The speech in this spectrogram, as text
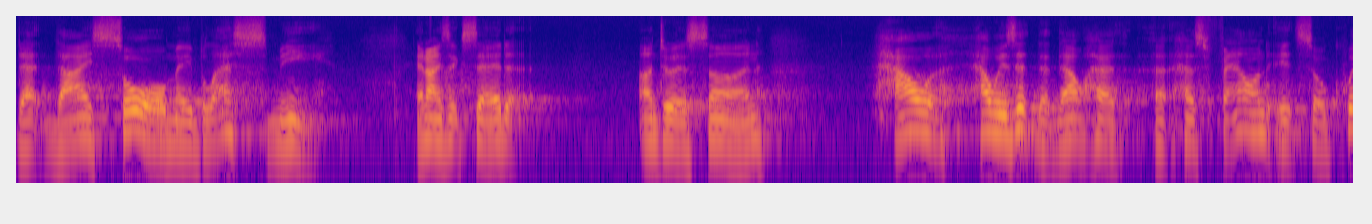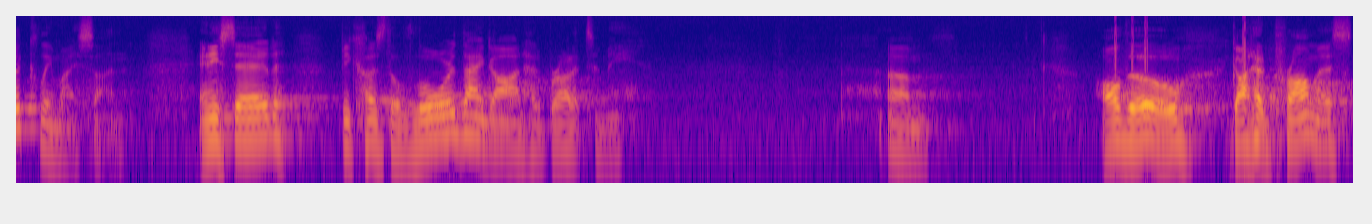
that thy soul may bless me. And Isaac said unto his son, How, how is it that thou hast, found it so quickly, my son? And he said, Because the Lord thy God hath brought it to me. Um, although God had promised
